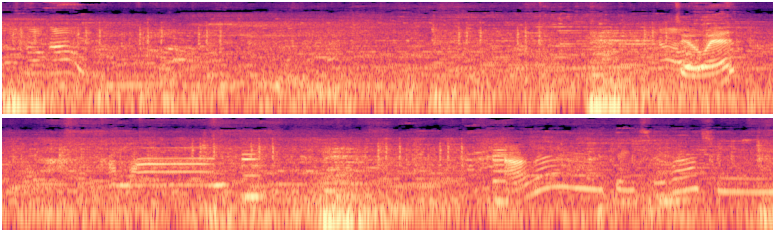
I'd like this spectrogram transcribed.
Go, go, go. Go. Do it. Come on. All right, thanks for watching.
